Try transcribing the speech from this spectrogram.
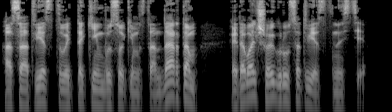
а соответствовать таким высоким стандартам — это большой груз ответственности.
